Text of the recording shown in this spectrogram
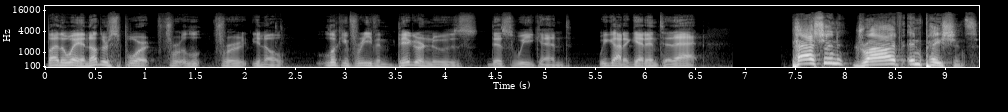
By the way, another sport for for you know looking for even bigger news this weekend. We got to get into that. Passion, drive, and patience.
